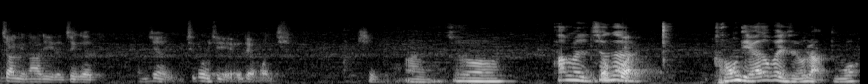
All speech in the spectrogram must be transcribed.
加里纳利的这个锋线机动性也有点问题，是哎，这个他们现在重叠的位置有点多，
